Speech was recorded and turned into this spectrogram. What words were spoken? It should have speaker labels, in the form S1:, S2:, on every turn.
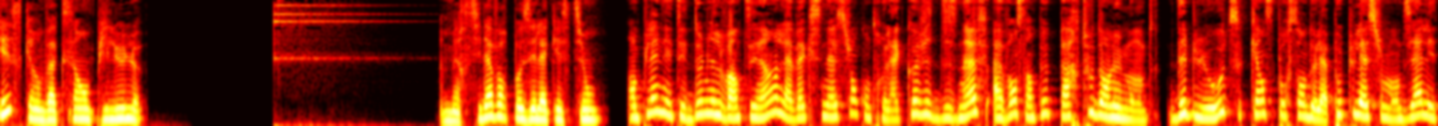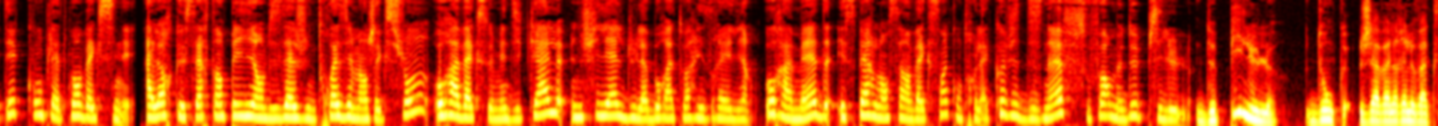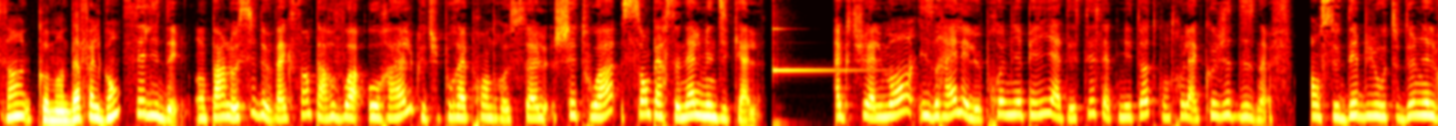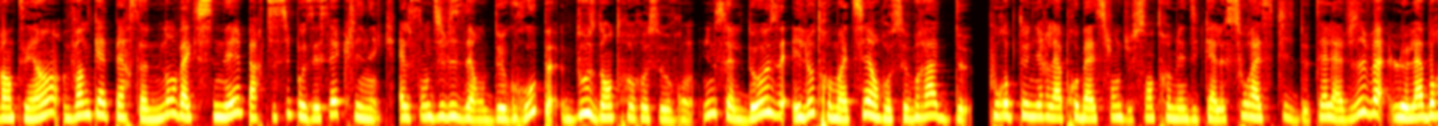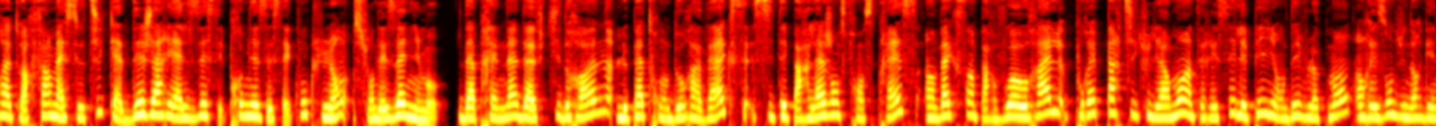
S1: Qu'est-ce qu'un vaccin en pilule? Merci d'avoir posé la question.
S2: En plein été 2021, la vaccination contre la Covid-19 avance un peu partout dans le monde. Début août, 15% de la population mondiale était complètement vaccinée. Alors que certains pays envisagent une troisième injection, Oravax Medical, une filiale du laboratoire israélien Oramed, espère lancer un vaccin contre la Covid-19 sous forme de pilule.
S1: De pilule? Donc j'avalerai le vaccin comme un dafalgan
S2: C'est l'idée. On parle aussi de vaccin par voie orale que tu pourrais prendre seul chez toi sans personnel médical. Actuellement, Israël est le premier pays à tester cette méthode contre la Covid-19. En ce début août 2021, 24 personnes non vaccinées participent aux essais cliniques. Elles sont divisées en deux groupes, 12 d'entre eux recevront une seule dose et l'autre moitié en recevra deux. Pour obtenir l'approbation du centre médical Souraski de Tel Aviv, le laboratoire pharmaceutique a déjà réalisé ses premiers essais concluants sur des animaux. D'après Nadav Kidron, le patron d'Oravax, cité par l'agence France Presse, un vaccin par voie orale pourrait particulièrement intéresser les pays en développement en raison d'une organisation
